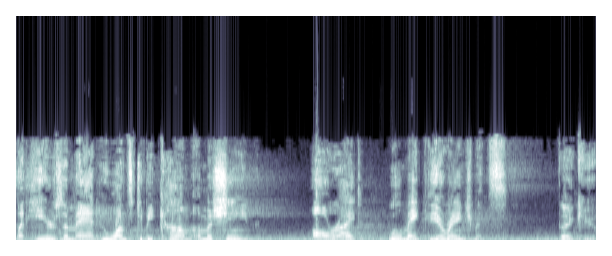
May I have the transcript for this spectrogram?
but here's a man who wants to become a machine. All right, we'll make the arrangements. Thank you.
